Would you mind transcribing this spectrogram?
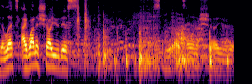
Let's. I want to show you this. Something else I want to show you.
